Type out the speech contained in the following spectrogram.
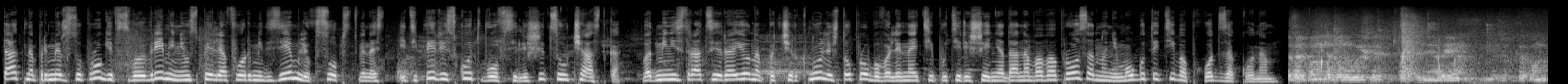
Так, например, супруги в свое время не успели оформить землю в собственность и теперь рискуют вовсе лишиться участка. В администрации района подчеркнули, что пробовали найти пути решения данного вопроса, но не могут идти в обход закона. Закон, который вышли в последнее время, в каком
